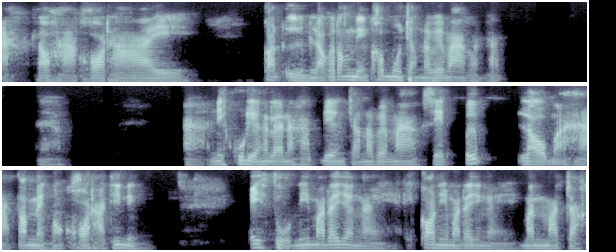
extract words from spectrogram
อะเราหาคอทายก่อนอื่นเราก็ต้องเรียงข้อมูลจากน้อยไปมากก่อนครับนะครับอ่านี่ครูเรียงกันแล้วนะครับเรียงจากน้อยไปมากเสร็จปุ๊บเรามาหาตำแหน่งของคอทายที่หนึ่งไอ้สูตรนี้มาได้ยังไงไอ้ก้อนนี้มาได้ยังไง มันมาจาก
